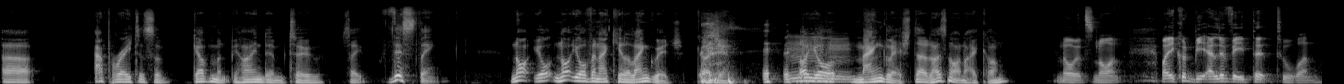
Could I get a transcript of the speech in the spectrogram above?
uh, apparatus of government behind him to say this thing, not your not your vernacular language, Kar Jin, not your Manglish. No, that's not an icon. No, it's not. But it could be elevated to one.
